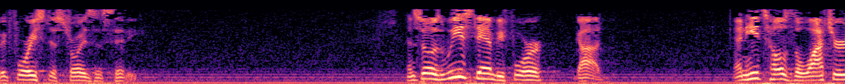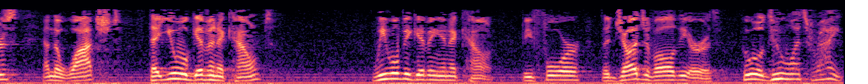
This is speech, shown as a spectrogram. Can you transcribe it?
before he destroys the city. And so as we stand before God, and he tells the watchers and the watched that you will give an account, we will be giving an account before the judge of all the earth who will do what's right.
